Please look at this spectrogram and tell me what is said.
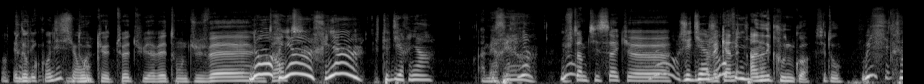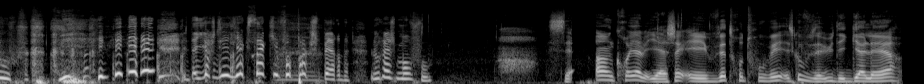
dans toutes donc, les conditions. hein. donc euh, toi, tu avais ton duvet Non, rien, rien. Je te dis rien. Ah, mais Mais rien. rien. Juste un petit sac euh, non, dit un avec jour, un, nez de clown, quoi, c'est tout. Oui, c'est tout. D'ailleurs, je dis, il n'y a que ça qu'il ne faut pas que je perde. Le reste, je m'en fous. C'est incroyable. Et, à chaque... et vous êtes retrouvés. Est-ce que vous avez eu des galères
